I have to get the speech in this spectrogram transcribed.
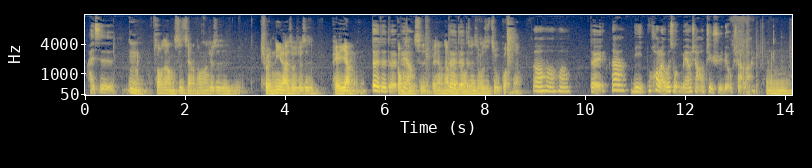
还是？嗯，通常是这样。通常就是纯逆来说，就是培养，对对对，工程师培养他们的工程师或是主管这样。嗯哼哼。对，那你后来为什么没有想要继续留下来？嗯，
